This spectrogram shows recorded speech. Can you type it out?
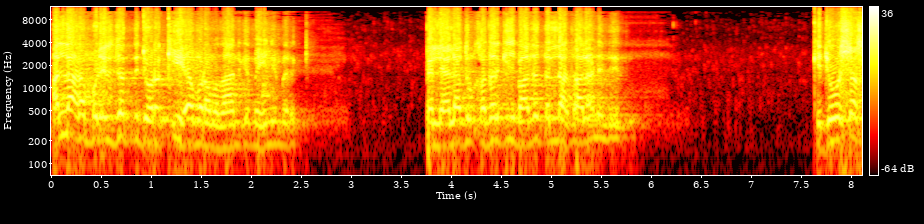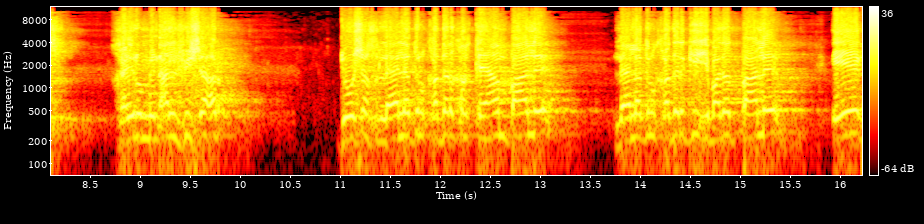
اللہ رب العزت نے جو رکھی ہے وہ رمضان کے مہینے میں رکھی۔ پھر للت القدر کی عبادت اللہ تعالیٰ نے دے دی۔ کہ جو شخص خیر من الف شہر جو شخص للت القدر کا قیام پا لے للت القدر کی عبادت پا لے، ایک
